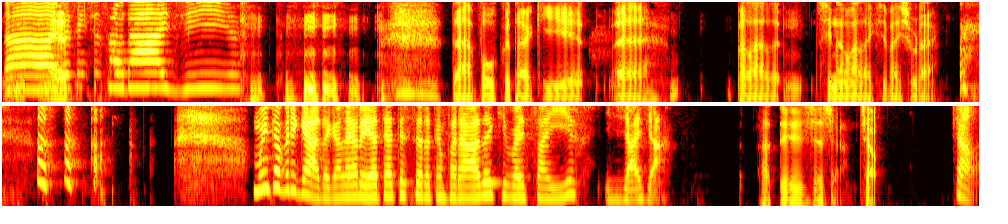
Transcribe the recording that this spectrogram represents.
Ai, é... sentir saudade. tá, vou contar aqui é, para senão a Alex vai chorar. Muito obrigada, galera. E até a terceira temporada que vai sair já já. Até já já. Tchau. Tchau.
